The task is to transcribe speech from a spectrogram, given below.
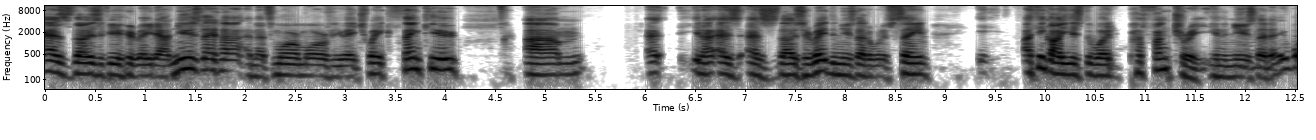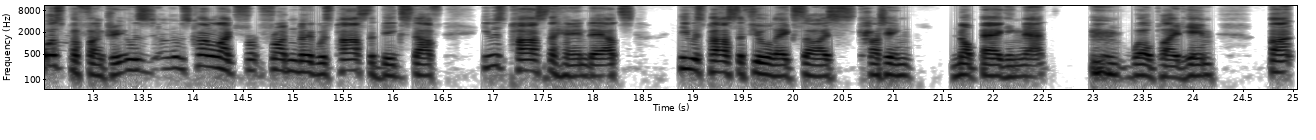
As those of you who read our newsletter, and that's more and more of you each week, thank you. Um, uh, you know, as as those who read the newsletter would have seen, I think I used the word perfunctory in the newsletter. It was perfunctory. It was it was kind of like Frydenberg was past the big stuff. He was past the handouts. He was past the fuel excise cutting, not bagging that. well played him. But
